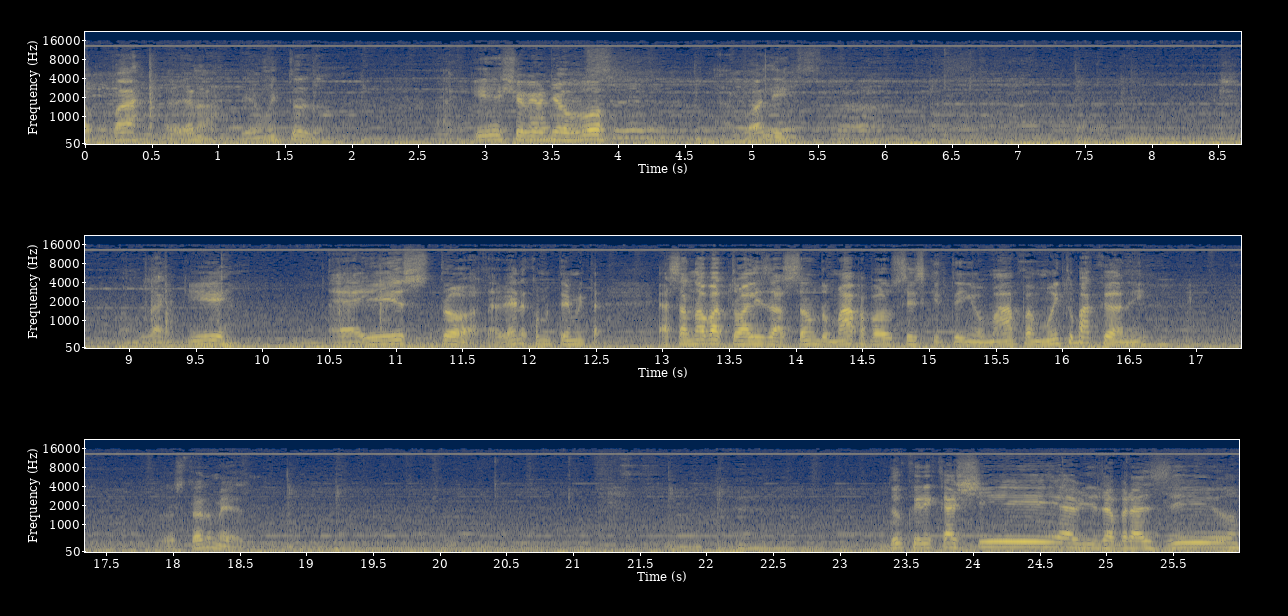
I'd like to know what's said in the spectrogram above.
Opa, tá vendo? Deu muito zoom. Aqui, deixa eu ver onde eu vou. Agora ali. Vamos aqui. É isto, tá vendo como tem muita. Essa nova atualização do mapa para vocês que tem o mapa, muito bacana, hein? Gostando mesmo. Duque de Caxias, Avenida Brasil.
